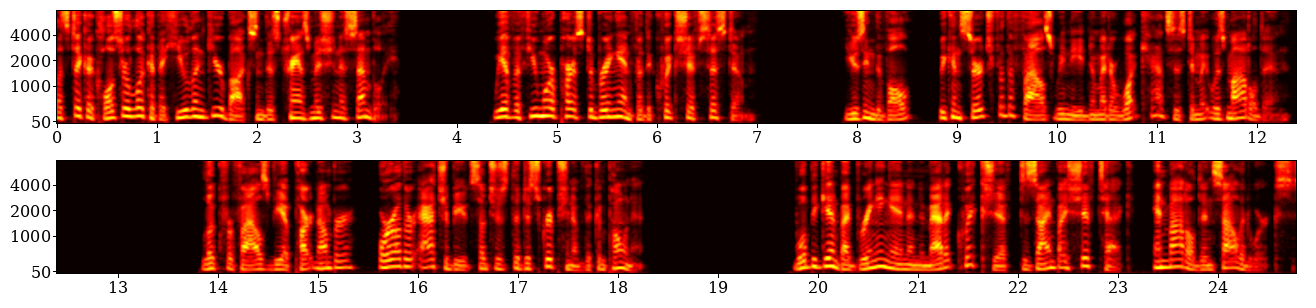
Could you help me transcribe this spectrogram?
Let's take a closer look at the Hewland gearbox in this transmission assembly. We have a few more parts to bring in for the quick shift system. Using the Vault, we can search for the files we need no matter what CAD system it was modeled in. Look for files via part number or other attributes such as the description of the component. We'll begin by bringing in a pneumatic quick shift designed by ShiftTech and modeled in SolidWorks.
